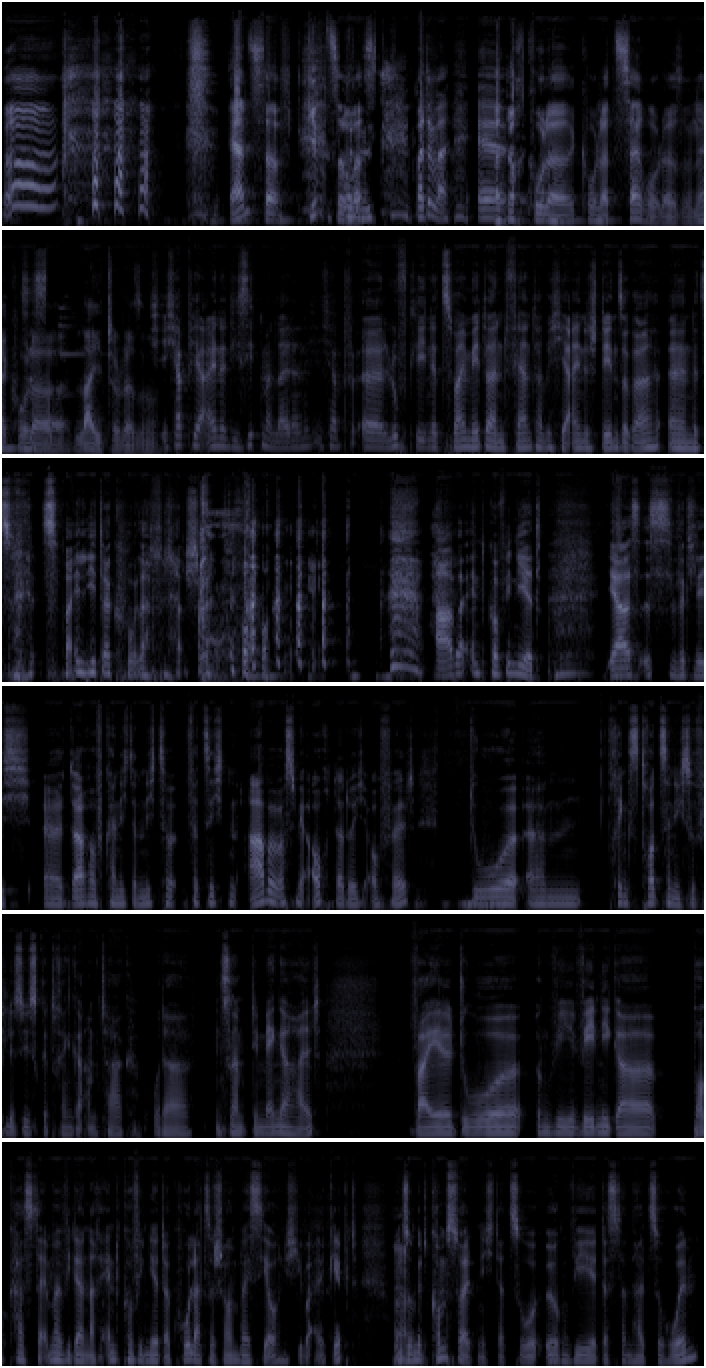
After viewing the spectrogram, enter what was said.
Ah. Ernsthaft? Gibt's so Ohne was? Mist. Warte mal, Ah, äh doch Cola Cola Zero oder so, ne? Cola Light oder so. Ich ich habe hier eine, die sieht man leider nicht. Ich habe, äh, Luftlinie 2 Meter entfernt habe ich hier eine stehen sogar, äh, 'ne zwei 2 Liter Colaflasche. Aber entkoffeiniert. Ja, es ist wirklich äh, darauf kann ich dann nicht verzichten. Aber was mir auch dadurch auffällt, du, ähm, trinkst trotzdem nicht so viele Süßgetränke am Tag oder insgesamt die Menge halt, weil du irgendwie weniger Bock hast, da immer wieder nach entkoffinierter Cola zu schauen, weil's die auch nicht überall gibt. Und Ja. somit kommst du halt nicht dazu, irgendwie das dann halt zu holen.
